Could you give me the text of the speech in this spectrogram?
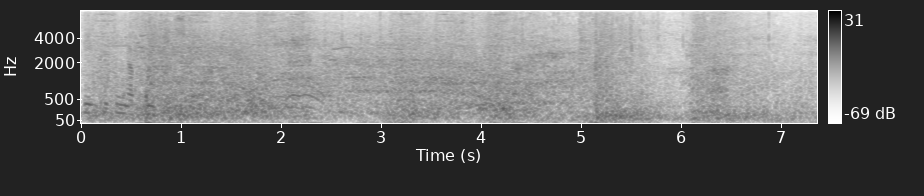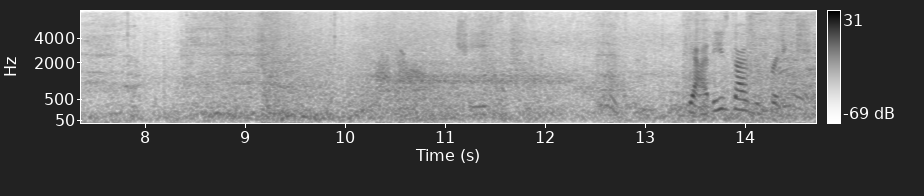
be picking up Reaper Storm. Yeah, these guys are pretty cheap.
